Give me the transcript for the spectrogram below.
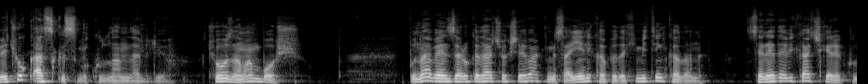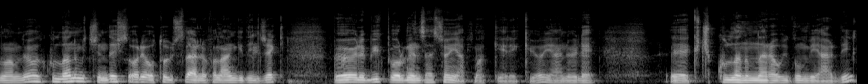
Ve çok az kısmı kullanılabiliyor. Çoğu zaman boş. Buna benzer o kadar çok şey var ki mesela Yeni Kapı'daki miting alanı. Senede birkaç kere kullanılıyor. Kullanım için de işte oraya otobüslerle falan gidilecek. Böyle büyük bir organizasyon yapmak gerekiyor. Yani öyle e, küçük kullanımlara uygun bir yer değil.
